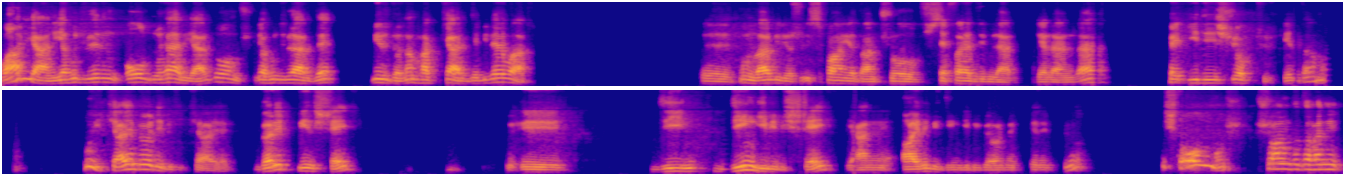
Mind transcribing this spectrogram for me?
Var yani Yahudilerin olduğu her yerde olmuş. Yahudiler de bir dönem Hakkari'de bile var. Ee, bunlar biliyorsun İspanya'dan çoğu Sefaradimler gelenler. Pek gidiş yok Türkiye'de ama bu hikaye böyle bir hikaye. Garip bir şey. Ee, din, din gibi bir şey. Yani ayrı bir din gibi görmek gerekiyor. İşte olmuş. Şu anda da hani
